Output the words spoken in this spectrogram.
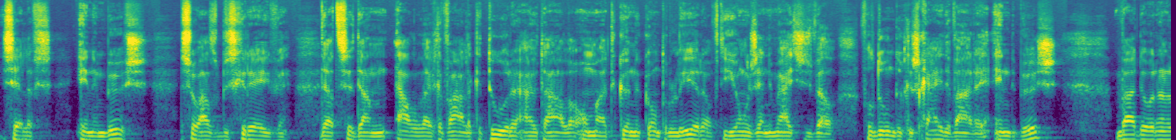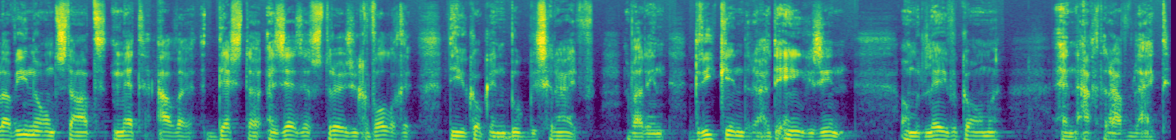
zelfs in een bus zoals beschreven. Dat ze dan allerlei gevaarlijke toeren uithalen om maar te kunnen controleren of die jongens en die meisjes wel voldoende gescheiden waren in de bus. Waardoor een lawine ontstaat met alle desastreuze gevolgen die ik ook in het boek beschrijf. Waarin drie kinderen uit één gezin om het leven komen en achteraf blijkt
